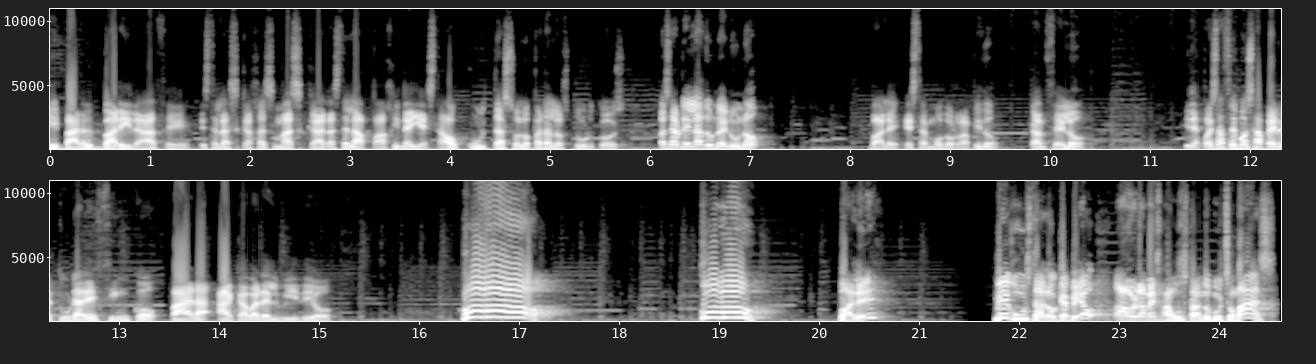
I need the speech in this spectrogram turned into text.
Qué barbaridad, ¿eh? Esta es las cajas más caras de la página y está oculta solo para los turcos. ¿Vas a abrir la de uno en uno? Vale, está en modo rápido. Cancelo. Y después hacemos apertura de 5 para acabar el vídeo. ¡Oh! ¿Cómo? ¿Vale? Gusta lo que veo. Ahora me está gustando mucho más.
